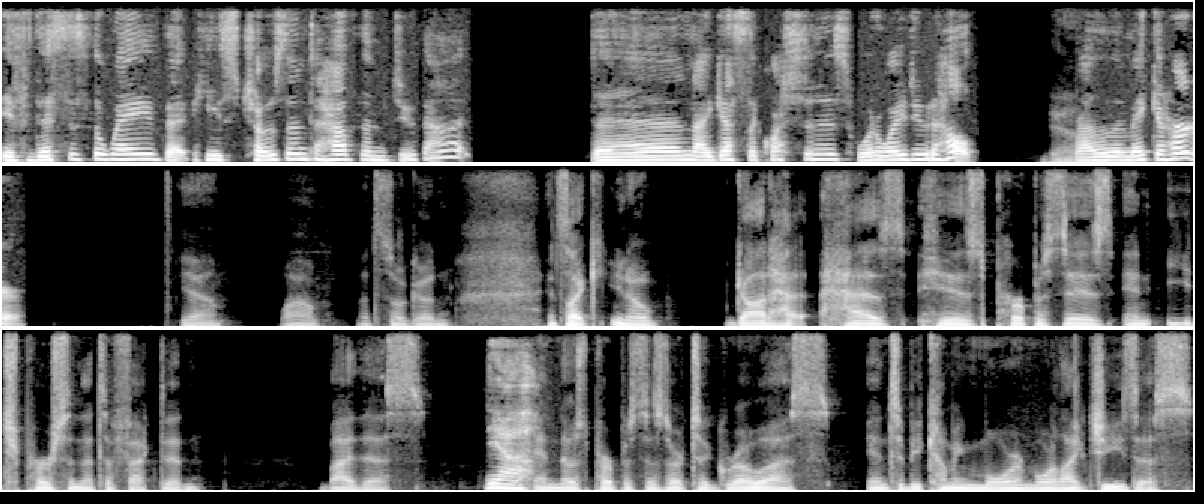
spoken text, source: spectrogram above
if this is the way that he's chosen to have them do that, then I guess the question is, what do I do to help yeah. rather than make it harder? Yeah. Wow. That's so good. It's like, you know, God ha- has his purposes in each person that's affected by this. Yeah. And those purposes are to grow us into becoming more and more like Jesus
